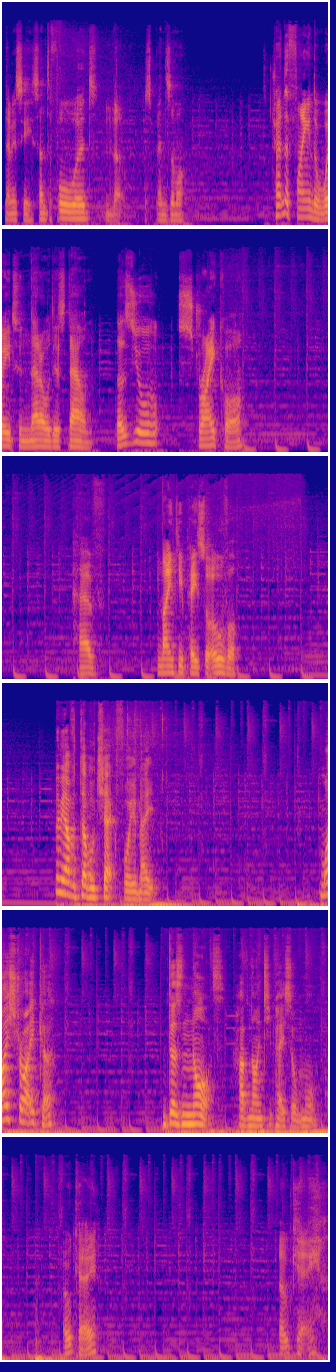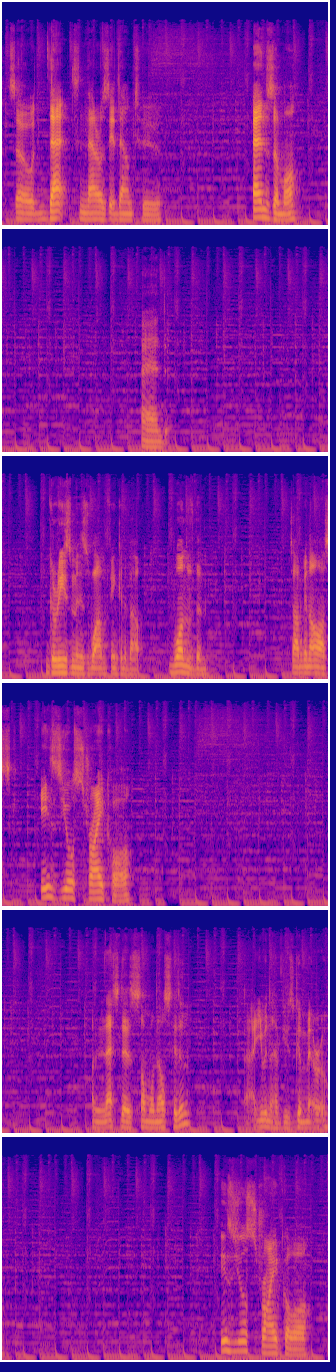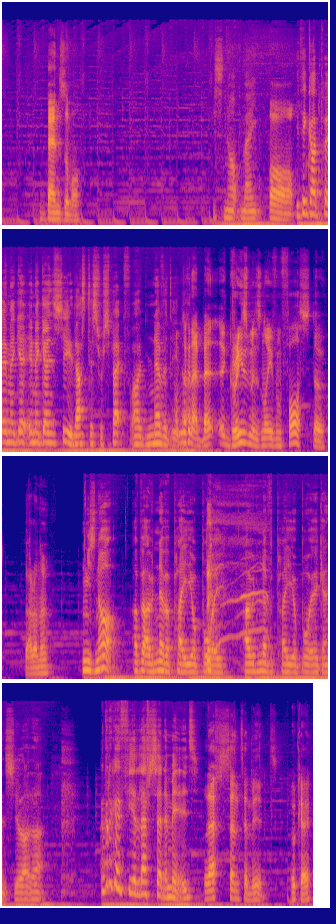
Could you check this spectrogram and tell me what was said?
Let me see. Center forward. No. Just Benzema. Trying to find a way to narrow this down. Does your striker have 90 pace or over? Let me have a double check for you, mate. My striker does not have 90 pace or more. Okay. Okay. So that narrows it down to Benzema and Griezmann is what I'm thinking about. One of them. So I'm gonna ask: Is your striker, unless there's someone else hidden, uh, you wouldn't have used Gameiro. Is your striker Benzema? It's not, mate. Oh, You think I'd put him ag- in against you? That's disrespectful. I'd never do I'm that. looking at ben- uh, Griezmann's not even forced though. So I don't know. He's not. I, but I would never play your boy. I would never play your boy against you like that. I'm gonna go for your left centre mid. Left centre mid. Okay.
